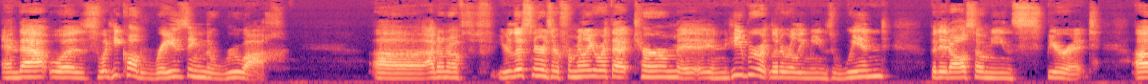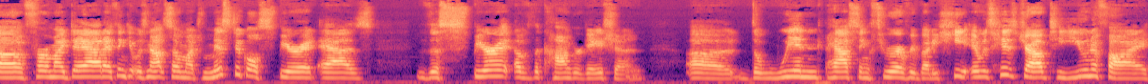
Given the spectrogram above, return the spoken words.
and that was what he called raising the ruach. Uh, I don't know if your listeners are familiar with that term. In Hebrew, it literally means wind, but it also means spirit. Uh, for my dad, I think it was not so much mystical spirit as the spirit of the congregation, uh, the wind passing through everybody. He, it was his job to unify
